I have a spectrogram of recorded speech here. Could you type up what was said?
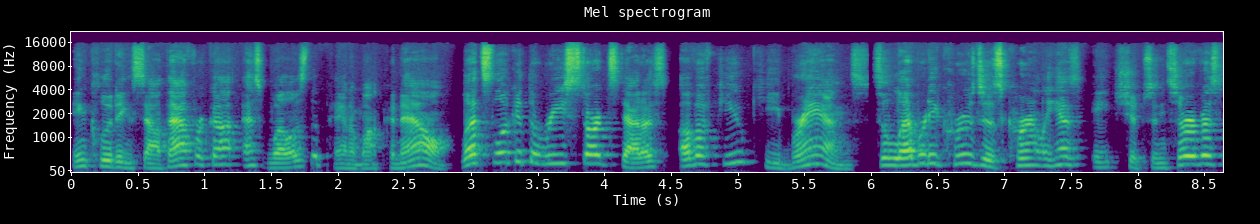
including South Africa as well as the Panama Canal. Let's look at the restart status of a few key brands. Celebrity Cruises currently has eight ships in service,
